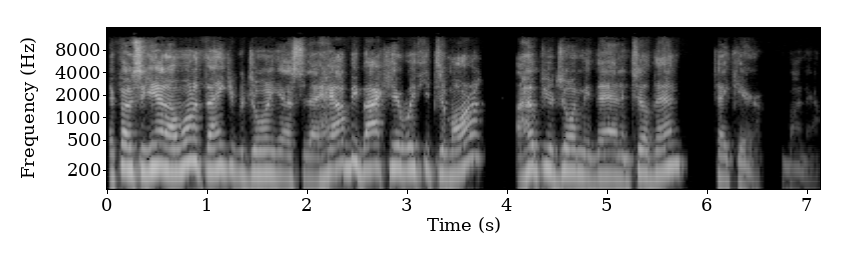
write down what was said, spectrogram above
Hey, folks, again, I want to thank you for joining us today. Hey, I'll be back here with you tomorrow. I hope you'll join me then. Until then, take care. Bye now.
